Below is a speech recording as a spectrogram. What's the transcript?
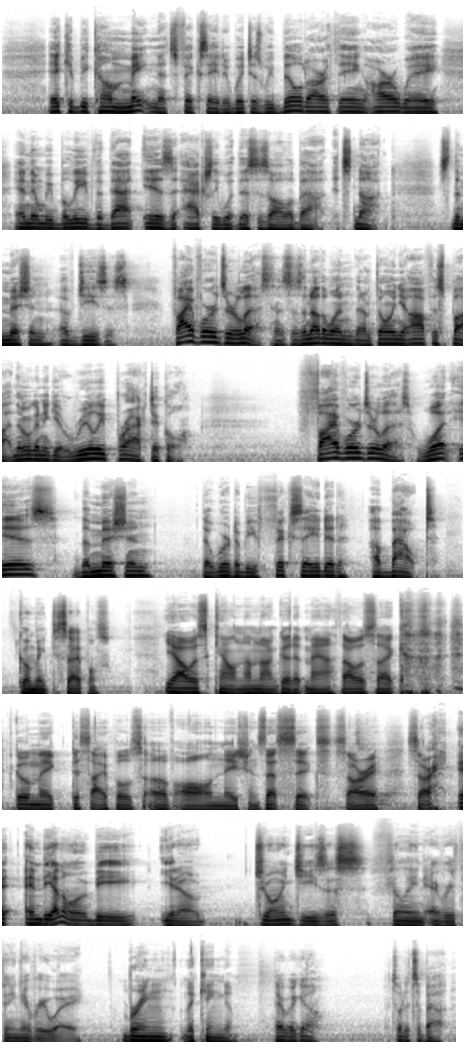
it could become maintenance fixated, which is we build our thing our way, and then we believe that that is actually what this is all about. It's not. It's the mission of Jesus. Five words or less. This is another one that I'm throwing you off the spot. And then we're going to get really practical. Five words or less. What is the mission that we're to be fixated about? go make disciples Yeah, I was counting. I'm not good at math. I was like, go make disciples of all nations. That's six. Sorry. Sorry. and, and the other one would be you know join jesus filling everything every way Bring the kingdom. There we go. That's what it's about.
